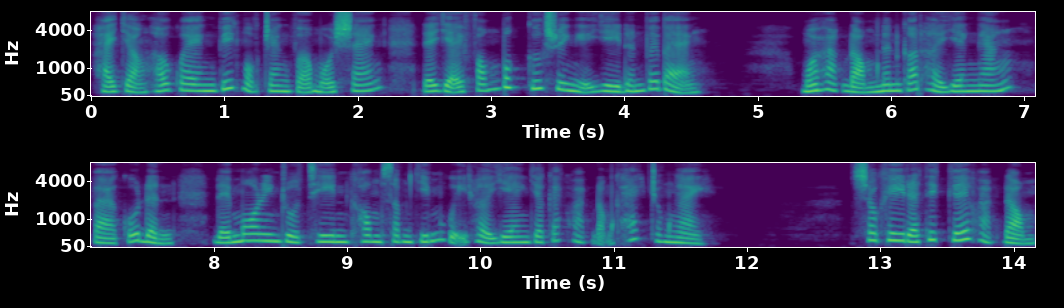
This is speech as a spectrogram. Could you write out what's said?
hãy chọn thói quen viết một trang vở mỗi sáng để giải phóng bất cứ suy nghĩ gì đến với bạn. Mỗi hoạt động nên có thời gian ngắn và cố định để morning routine không xâm chiếm quỹ thời gian cho các hoạt động khác trong ngày. Sau khi đã thiết kế hoạt động,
